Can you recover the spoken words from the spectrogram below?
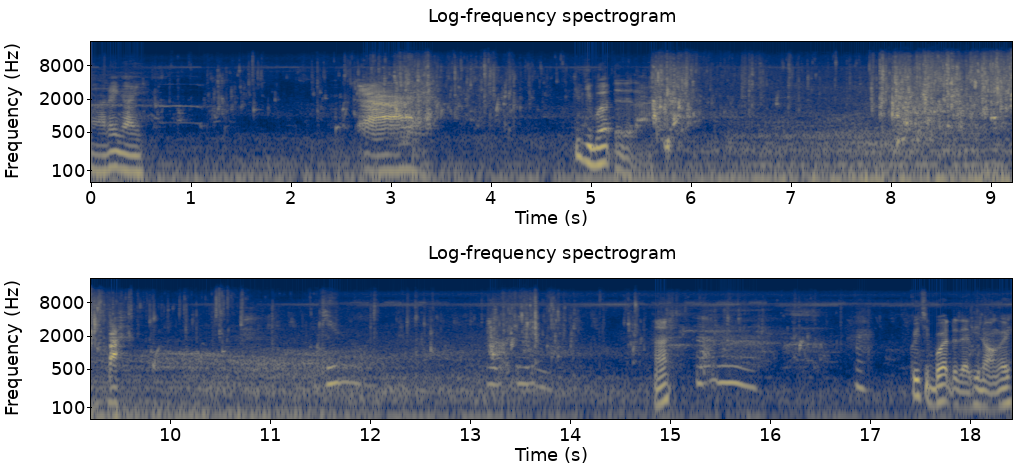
มาได้ไงอ่าที่จีเบิร์ดเลยล่ะไป กินหมอหนึ่ง ฮะ หมอหนึ่ง กูจีเบิร์ดเลยพี่น้องเอ้ย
